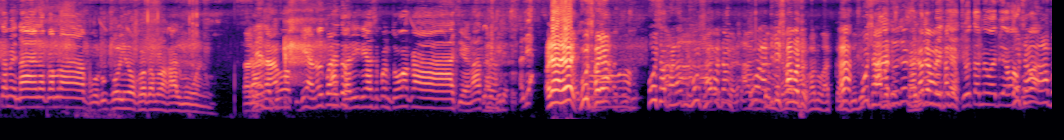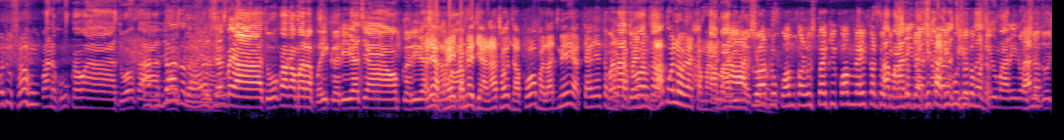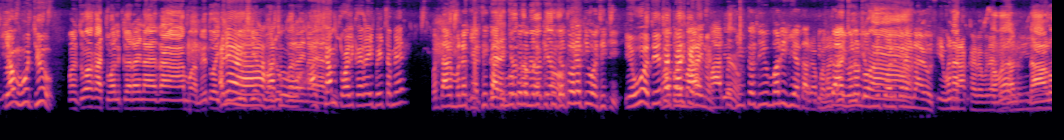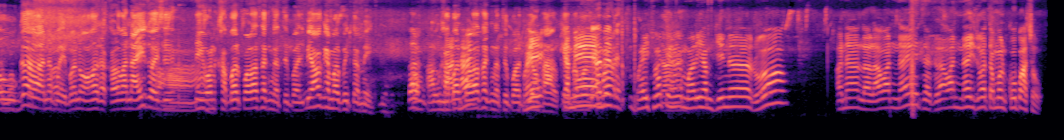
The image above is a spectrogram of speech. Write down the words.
તમે ના એના હમણાં ભોડું ફોડી નાખો તમને હાલ મુવાનું. અલે, ના, જે આનો પડે તો કરી રહ્યા છે પણ જોવા કા જેના છે. અરે એ હું છોડ્યા હું છા ભલા હું છા બતાવ હું આદરી છા. બધું મારવાનું વાત હા કરી જોજો. હું છા બધું ખબર હોય, ખબર હોય. જો તમે હોય બે હું છા આ બધું છા હું. પણ હું કવા જો કા આ બીજા તો લાવે છે. કિશનભાઈ આ જો કા મારા ભાઈ કરી રહ્યા છે આમ કરી રહ્યા છે ભાઈ તમે જેણા છો જપો ભલાદમી અત્યારે તો ના બોલો તમારે. આટલું આટલું કોમ કરું છું કોમ નહીં કરતો મારી કાઢી તો મને. કેમ હું થયું પણ જો આ ટોલ કરાઈને આયા તા અમે તો આ અલ્યા જીવીએ છીએ, ટોલો હાચું, કરાઈને આ શામ ટોલ કરાઈ ભાઈ તમે? પણ તારે મને ઘેરથી કાઢી મૂક્યો તો મને કીધું જતો રહે કેવો શીખી એવું હતું એટલે ટોલ પણ માર- માર તો જીવ તો જીવ મરી ગયા તારે. પણ આ ઈવોનો નોમની ટોલ કરાવીને આવ્યો છું. એવું ના કરે હવે. દાડો ઉગે અને ભાઈબંધો હવે રખડવા નાહી જ હોય છે. તે ઈવોને ખબર પડે છે કે નથી પડી બેહો કે માર ભાઈ તમે. ખબર. પડે છે કે નથી પડતી. તમે ભાઈ છો કે મળી સમજીને રો અને લડાવવા નહીં ઝઘડાવા નહીં. જો તમને કો પાછો.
